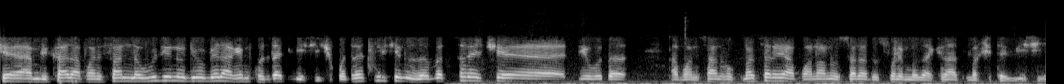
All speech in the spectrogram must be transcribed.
چې امریکا د افغانستان نو ودی نو دیو به هغه قدرت نیسی چې قدرت نیسی نو ضرورت سره چې دیو د افغانستان حکومت سره افغانانو سره د سولې مذاکرات مخې ته ویشي.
